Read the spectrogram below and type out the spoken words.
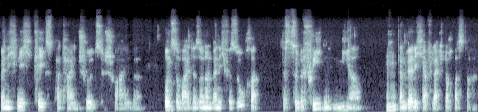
wenn ich nicht Kriegsparteien Schuld schreibe und so weiter, sondern wenn ich versuche, das zu befrieden in mir, mhm. dann werde ich ja vielleicht doch was daran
